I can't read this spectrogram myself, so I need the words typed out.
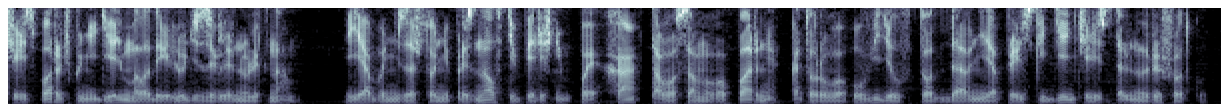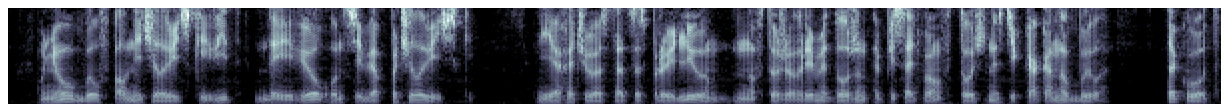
Через парочку недель молодые люди заглянули к нам. Я бы ни за что не признал в теперешнем П.Х. того самого парня, которого увидел в тот давний апрельский день через стальную решетку. У него был вполне человеческий вид, да и вел он себя по-человечески. Я хочу остаться справедливым, но в то же время должен описать вам в точности, как оно было. Так вот,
